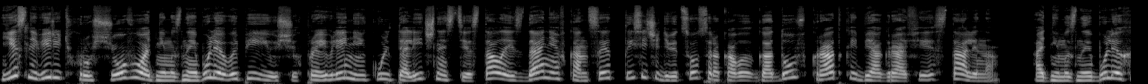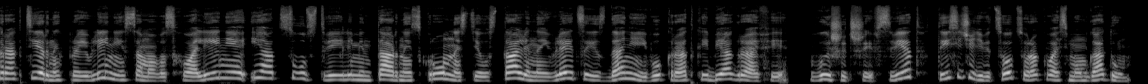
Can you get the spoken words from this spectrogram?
Если верить Хрущеву, одним из наиболее вопиющих проявлений культа личности стало издание в конце 1940-х годов краткой биографии Сталина. Одним из наиболее характерных проявлений самовосхваления и отсутствия элементарной скромности у Сталина является издание его краткой биографии, вышедшей в свет в 1948 году.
